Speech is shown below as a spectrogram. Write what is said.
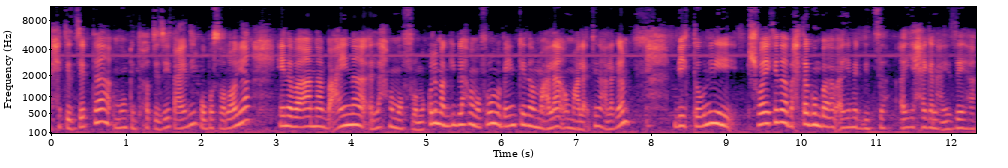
حتة زبدة ممكن تحطي زيت عادي وبصلاية. هنا بقى أنا بعينة لحمة مفرومة. كل ما تجيب لحمة مفرومة بعين كده معلقة أو معلقتين على جنب بيتكون لي شوية كده بحتاجهم بقى أيام البيتزا أي حاجة أنا عايزاها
